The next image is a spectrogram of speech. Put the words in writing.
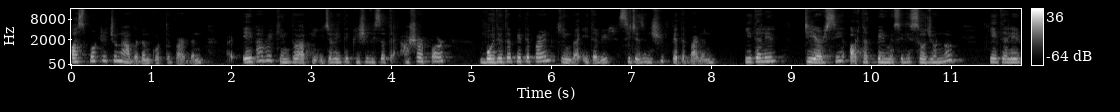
পাসপোর্টের জন্য আবেদন করতে পারবেন। আর এইভাবে কিন্তু আপনি ইটালিতে কৃষি ভিসাতে আসার পর বৈধতা পেতে পারেন কিংবা ইতালির সিটিজেনশিপ পেতে পারেন। ইতালির টিআরসি অর্থাৎ পেরমেসিদি সৌজন্য, ইতালির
